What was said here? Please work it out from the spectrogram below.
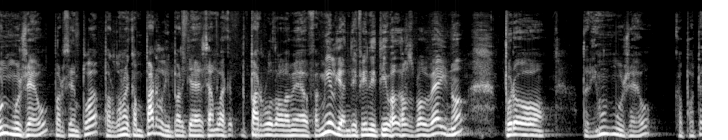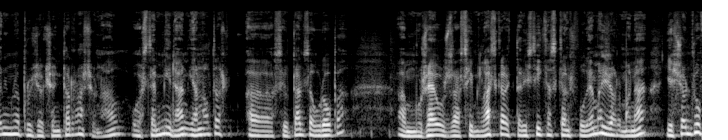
un museu, per exemple, perdona que em parli, perquè sembla que parlo de la meva família, en definitiva dels Balvei, no? Però tenim un museu que pot tenir una projecció internacional, ho estem mirant, hi ha altres eh, ciutats d'Europa amb museus de similars característiques que ens podem agermanar i això ens ho,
